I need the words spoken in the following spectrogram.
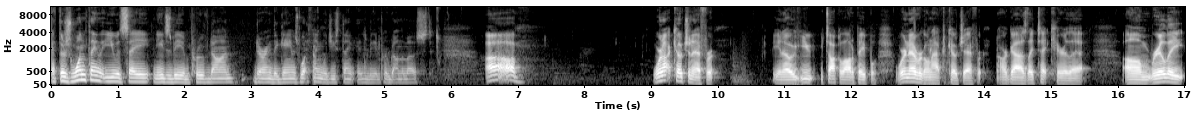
If there's one thing that you would say needs to be improved on during the games, what thing would you think needs to be improved on the most? Uh, we're not coaching effort. You know, you, you talk a lot of people. We're never going to have to coach effort. Our guys, they take care of that. Um, really,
